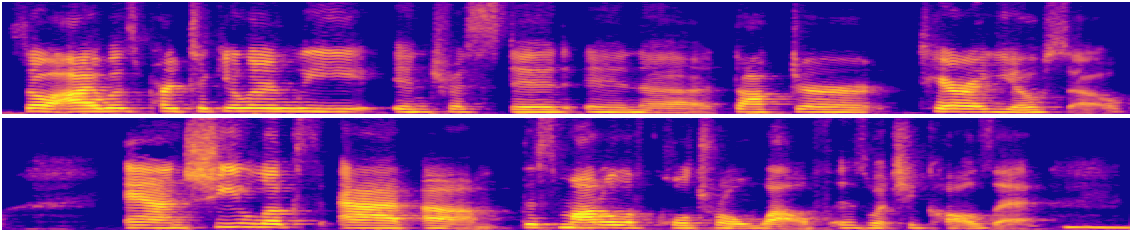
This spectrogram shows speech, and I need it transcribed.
So I was particularly interested in uh, Dr. Tara Yosso, and she looks at um, this model of cultural wealth, is what she calls it. Mm.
